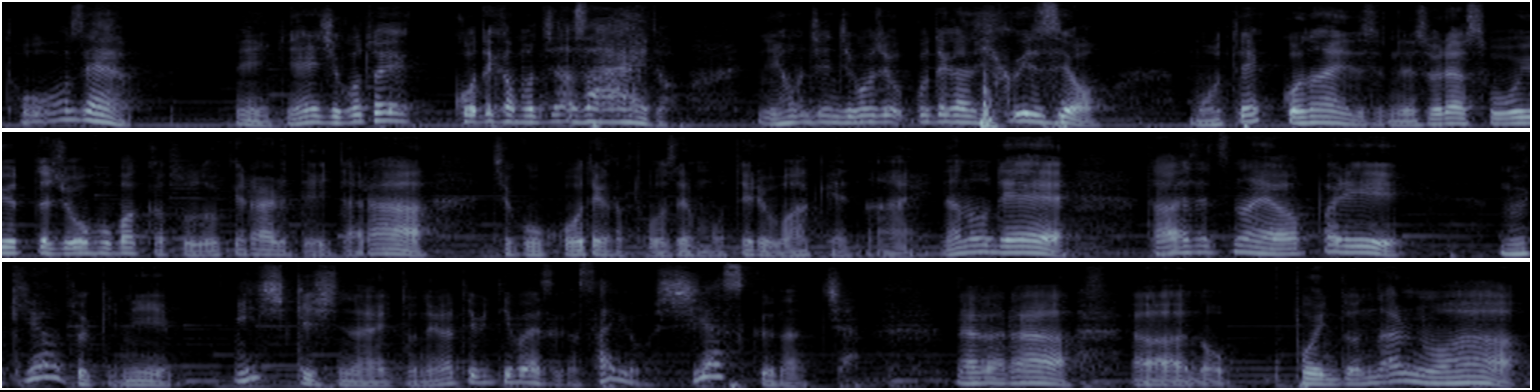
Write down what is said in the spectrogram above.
当然、ね、いきなり自己肯定感持ちなさいと。日本人自己肯定感低いですよ。モテっこないですよね。それはそういった情報ばっか届けられていたら自己肯定感当然持てるわけない。なので大切なのはやっぱり向き合う時に意識しないとネガティビティバイスが作用しやすくなっちゃう。だからあのポイントになるのは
